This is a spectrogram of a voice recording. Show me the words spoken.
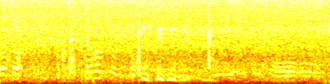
roto. Está roto. oh.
